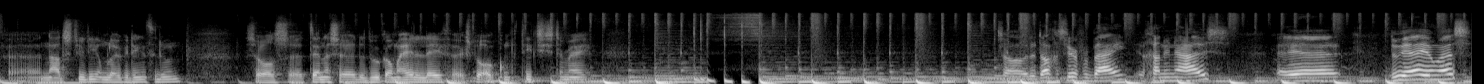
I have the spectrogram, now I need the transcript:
uh, na de studie om leuke dingen te doen. Zoals uh, tennissen, dat doe ik al mijn hele leven. Ik speel ook competities ermee. Zo, de dag is weer voorbij. We gaan nu naar huis. Hey, doei hè jongens!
